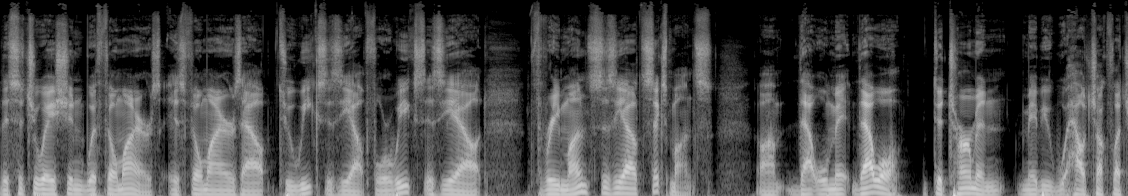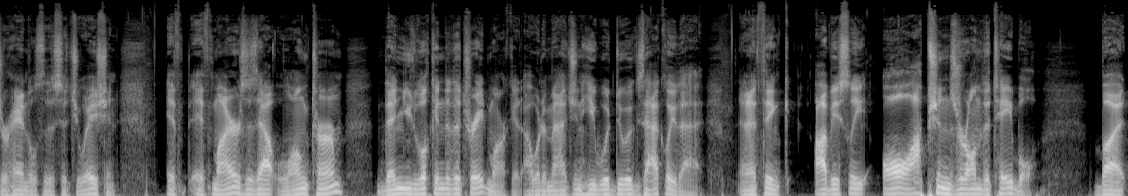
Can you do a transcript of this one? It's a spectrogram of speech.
the situation with Phil Myers. Is Phil Myers out two weeks? Is he out four weeks? Is he out three months? Is he out six months? Um, that will ma- that will determine maybe how Chuck Fletcher handles the situation. If if Myers is out long term, then you look into the trade market. I would imagine he would do exactly that. And I think obviously all options are on the table, but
